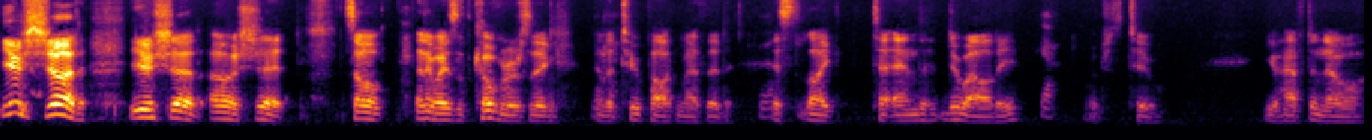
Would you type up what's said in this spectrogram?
you should. You should. Oh shit. So, anyways, with conversing and the Tupac method, Yeah. it's like to end duality. Which is two. You have to know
